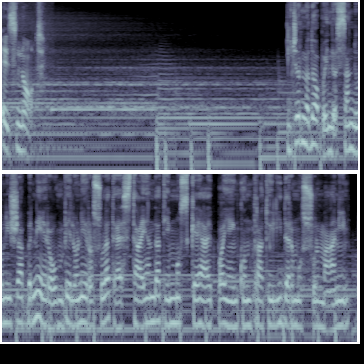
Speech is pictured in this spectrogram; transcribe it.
is not. Il giorno dopo, indossando un hijab nero, un velo nero sulla testa, è andata in moschea e poi ha incontrato i leader musulmani.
